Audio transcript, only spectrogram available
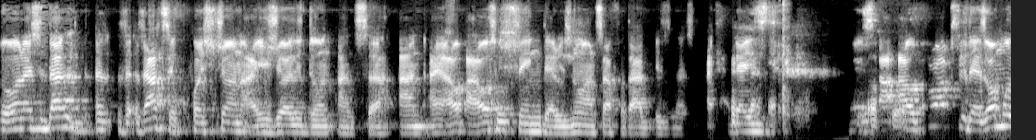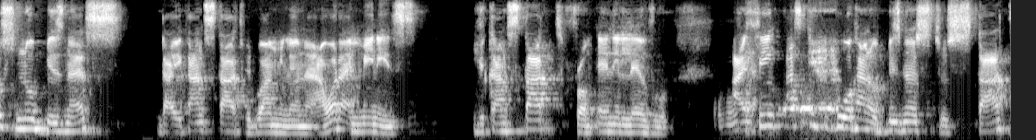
So honestly, that that's a question I usually don't answer, and I I also think there is no answer for that business. There is, I'll probably say there's almost no business that you can't start with one million naira. What I mean is you can start from any level. Mm-hmm. I think asking people what kind of business to start.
